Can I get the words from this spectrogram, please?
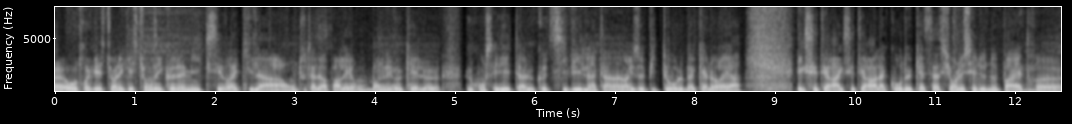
Euh, autre question, les questions économiques. C'est vrai qu'il a, on tout à l'heure parlé, on, on évoquait le, Conseil d'État, le Code civil, l'internat dans les hôpitaux, le baccalauréat, etc., etc. La Cour de cassation. J'essaie de ne pas être euh,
